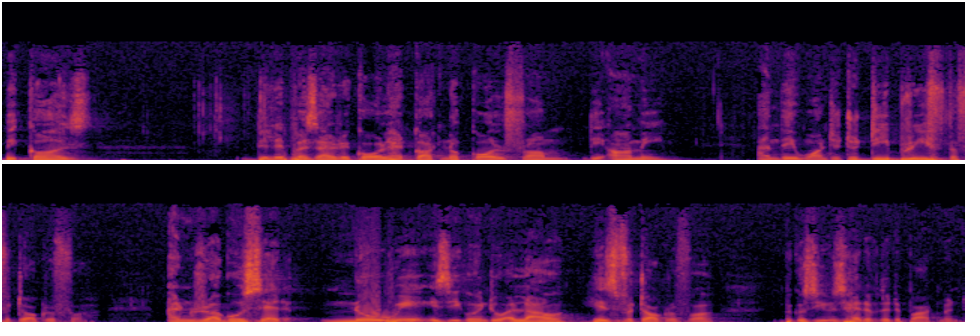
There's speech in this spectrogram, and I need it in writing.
because Dilip, as I recall, had gotten a call from the army and they wanted to debrief the photographer. And Raghu said, No way is he going to allow his photographer, because he was head of the department,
